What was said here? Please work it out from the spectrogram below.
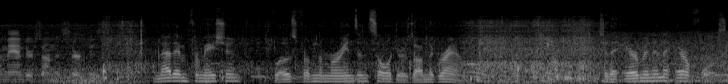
commanders on the surface. And that information flows from the Marines and soldiers on the ground to the airmen in the Air Force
